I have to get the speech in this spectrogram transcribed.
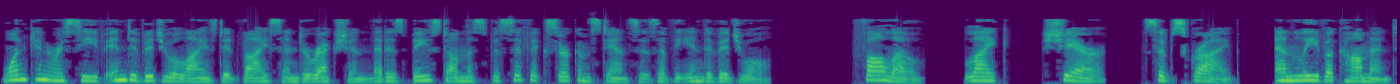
one can receive individualized advice and direction that is based on the specific circumstances of the individual. Follow, like, share, subscribe, and leave a comment.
